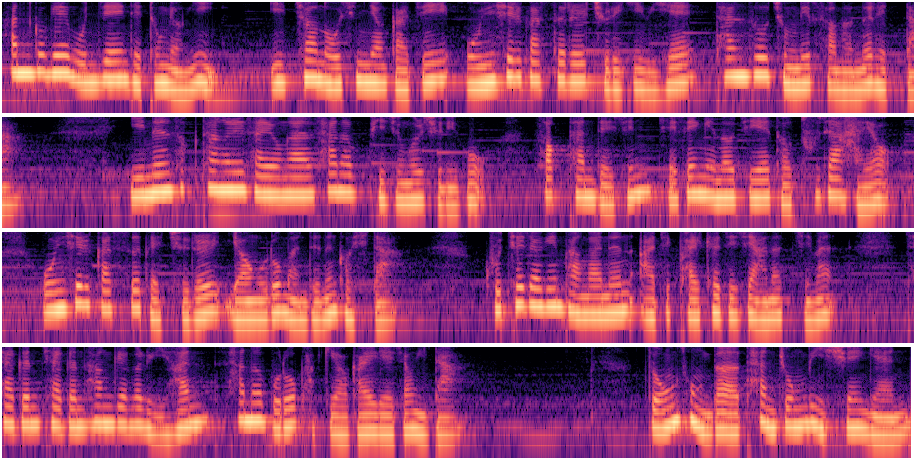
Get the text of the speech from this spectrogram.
한국의 문재인 대통령이 2050년까지 온실가스를 줄이기 위해 탄소 중립 선언을 했다. 이는 석탄을 사용한 산업 비중을 줄이고 석탄 대신 재생에너지에 더 투자하여 온실가스 배출을 0으로 만드는 것이다. 구체적인 방안은 아직 밝혀지지 않았지만 차근차근 환경을 위한 산업으로 바뀌어 갈 예정이다. 总统的碳中立宣言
